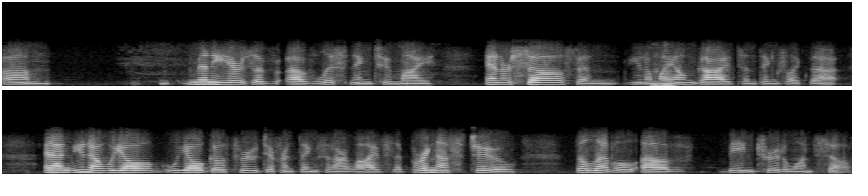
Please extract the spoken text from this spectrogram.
um, many years of of listening to my inner self, and you know, mm-hmm. my own guides and things like that and you know we all we all go through different things in our lives that bring us to the level of being true to oneself.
